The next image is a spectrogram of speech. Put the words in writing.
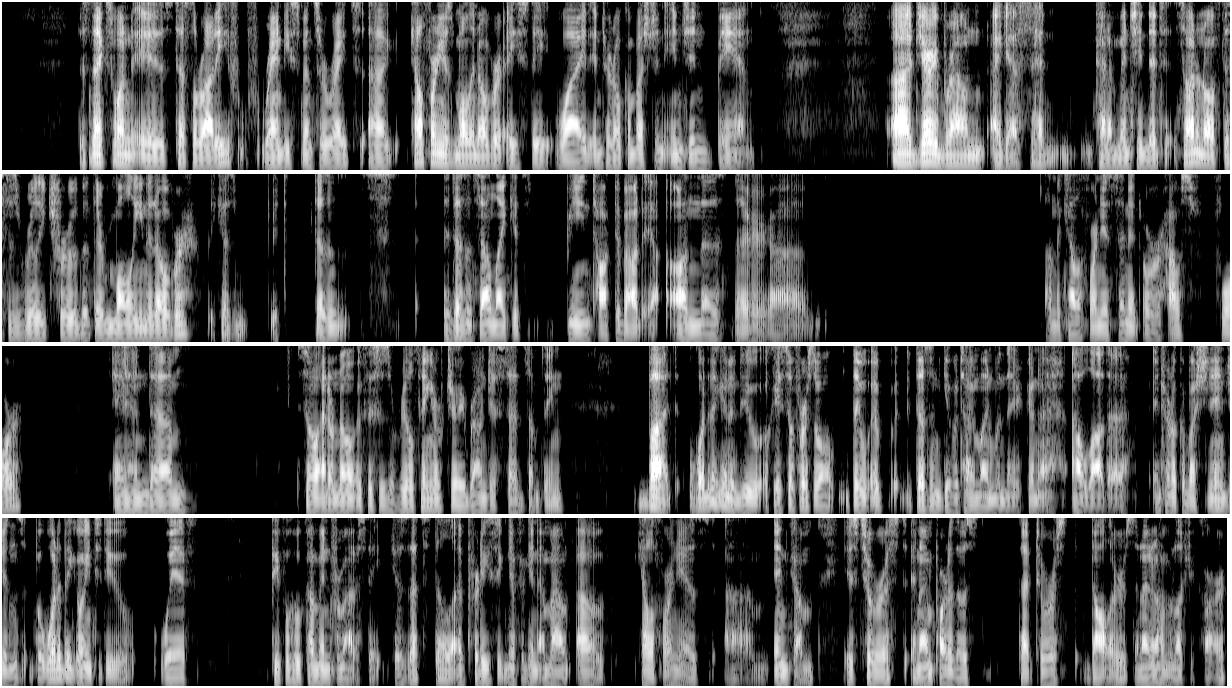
This next one is Teslarati. Randy Spencer writes uh, California is mulling over a statewide internal combustion engine ban. Uh, Jerry Brown, I guess, had kind of mentioned it. So I don't know if this is really true that they're mulling it over because it doesn't it doesn't sound like it's being talked about eh, on the their uh, on the California Senate or House floor, and um, so I don't know if this is a real thing or if Jerry Brown just said something. But what are they going to do? Okay, so first of all, they it doesn't give a timeline when they're going to outlaw the internal combustion engines. But what are they going to do with people who come in from out of state because that's still a pretty significant amount of California's um, income is tourist, and I'm part of those that tourist dollars, and I don't have an electric car.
